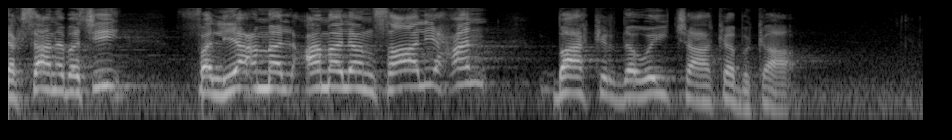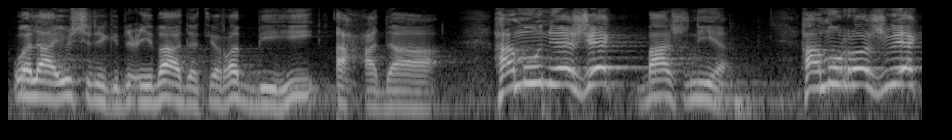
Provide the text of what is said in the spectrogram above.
یەکسانە بەچی فليعمل عملا صالحا باکردەوەی چاکە بکە ولا یشرک بعبادە ربه احدا هەموو نوێژێک باش نییە هەموو ڕۆژوێک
